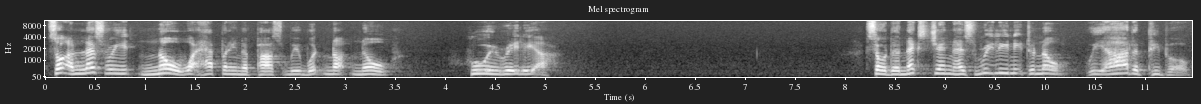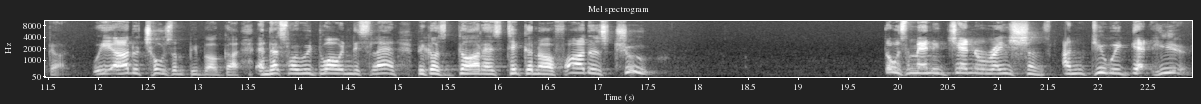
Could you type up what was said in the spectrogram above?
So, unless we know what happened in the past, we would not know who we really are. So, the next gen has really need to know we are the people of God. We are the chosen people of God. And that's why we dwell in this land, because God has taken our fathers through those many generations until we get here.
